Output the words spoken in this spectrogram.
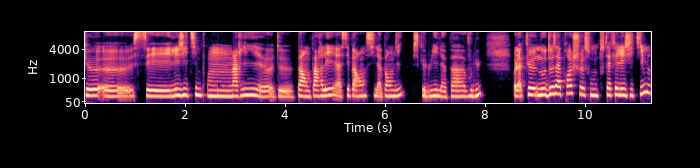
que euh, c'est légitime pour mon mari de pas en parler à ses parents s'il n'a pas envie, puisque lui, il n'a pas voulu. Voilà, que nos deux approches sont tout à fait légitimes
